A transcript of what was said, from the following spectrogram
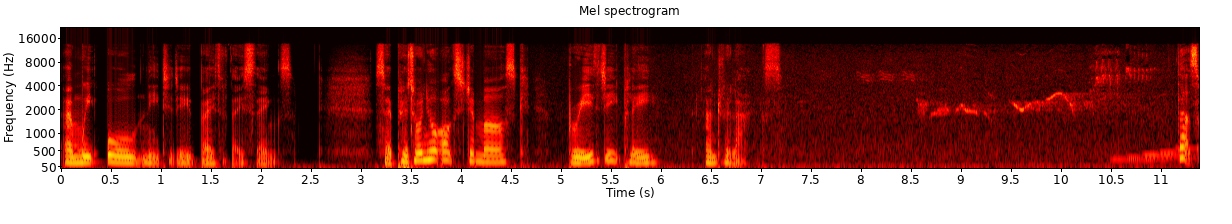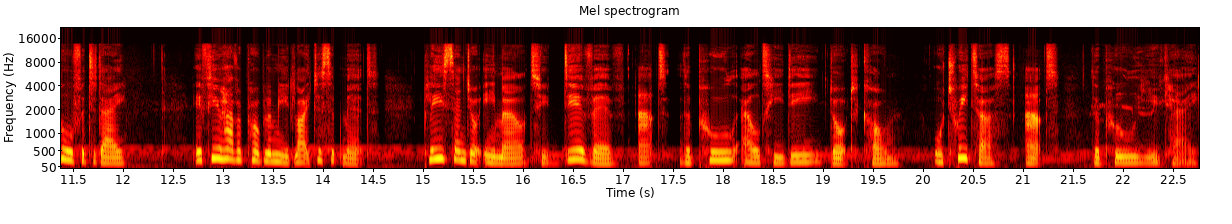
And we all need to do both of those things. So put on your oxygen mask, breathe deeply, and relax. That's all for today. If you have a problem you'd like to submit, please send your email to dearviv at thepoolltd.com or tweet us at thepooluk.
